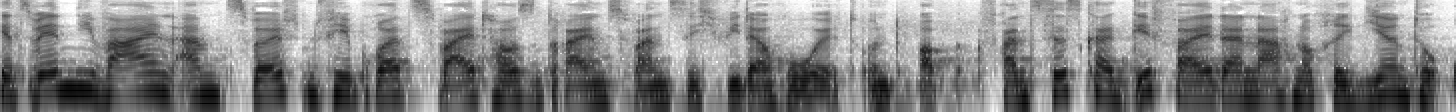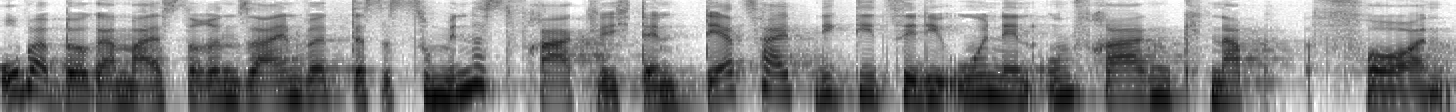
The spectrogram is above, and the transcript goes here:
Jetzt werden die Wahlen am 12. Februar 2023 wiederholt. Und ob Franziska Giffey danach noch regierende Oberbürgermeisterin sein wird, das ist zumindest fraglich. Denn derzeit liegt die CDU in den Umfragen knapp vorn.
